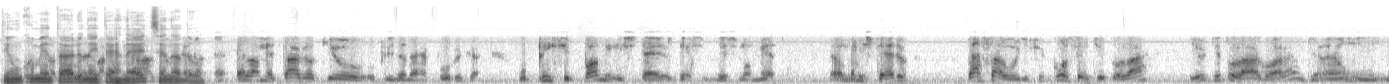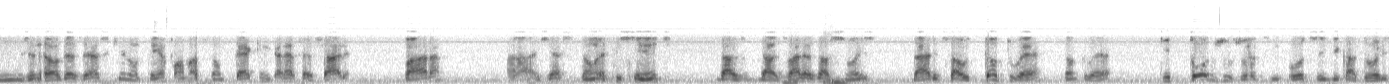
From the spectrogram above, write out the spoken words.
Tem um comentário na é internet, senador. É, é, é, lamentável que o, o, presidente da República, o principal ministério desse, desse momento é o Ministério da Saúde. Ficou sem titular e o titular agora é um, um general do Exército que não tem a formação técnica necessária para a gestão eficiente das, das várias ações da área de saúde. Tanto é, tanto é que todos os outros, outros indicadores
